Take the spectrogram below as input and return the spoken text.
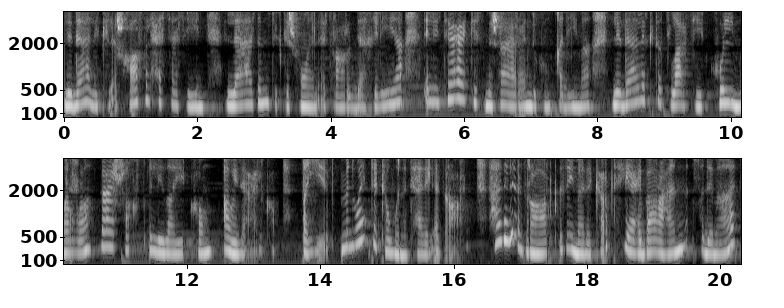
لذلك الأشخاص الحساسين لازم تكتشفون الأسرار الداخلية اللي تعكس مشاعر عندكم قديمة. لذلك تطلع في كل مرة مع الشخص اللي يضايقكم أو يزعلكم. طيب من وين تكونت هذه الأزرار؟ هذه الأزرار زي ما ذكرت هي عبارة عن صدمات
